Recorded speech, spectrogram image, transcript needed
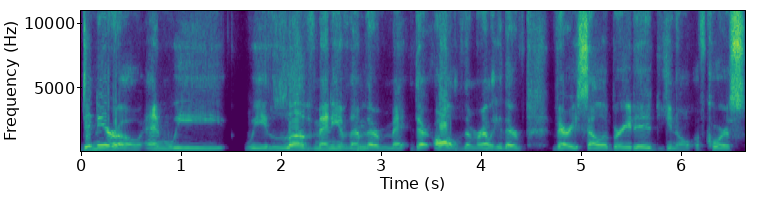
De Niro, and we we love many of them. They're they're all of them really. They're very celebrated. You know, of course,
